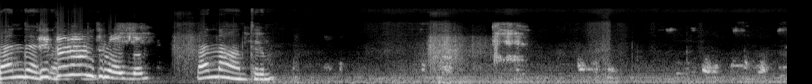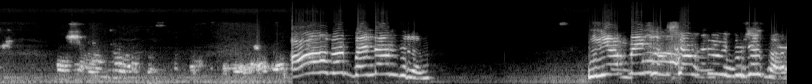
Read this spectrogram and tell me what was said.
Ben de. Tekrar Hunter oldum. Ben de Hunter'ım. Aa bak ben de Hunter'ım. Bunu yapmaya çalışan öldüreceğiz bak.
